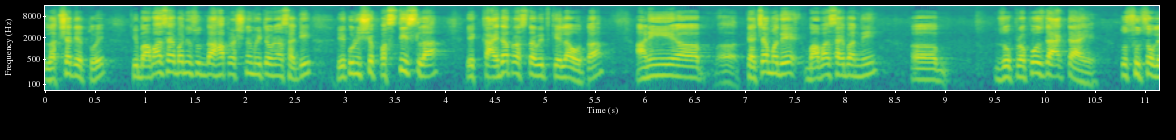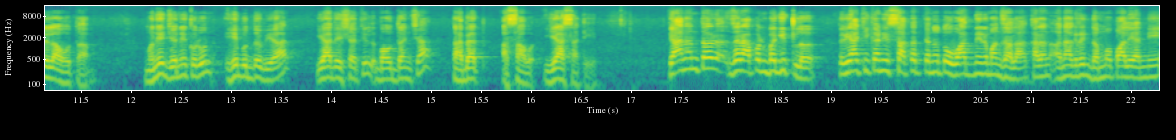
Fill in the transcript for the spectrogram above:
लक्षात येतोय की बाबासाहेबांनी सुद्धा हा प्रश्न मिटवण्यासाठी एकोणीसशे पस्तीसला एक कायदा प्रस्तावित केला होता. आणि त्याच्यामध्ये बाबासाहेबांनी जो प्रपोज्ड ॲक्ट आहे तो सुचवलेला होता. म्हणजे जेणेकरून हे बुद्धविहार या देशातील बौद्धांच्या ताब्यात असावं यासाठी. त्यानंतर जर आपण बघितलं तर या ठिकाणी सातत्यानं तो वाद निर्माण झाला. कारण अनागरिक धम्मपाल यांनी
